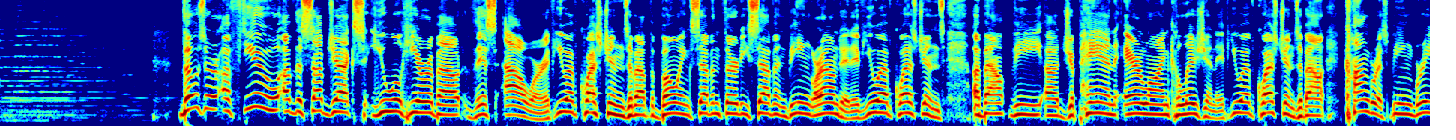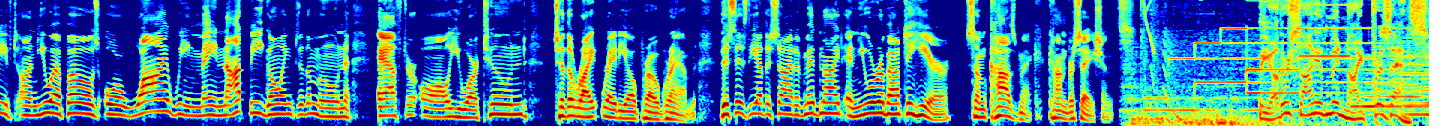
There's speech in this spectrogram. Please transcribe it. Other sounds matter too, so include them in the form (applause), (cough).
Those are a few of the subjects you will hear about this hour. If you have questions about the Boeing 737 being grounded, if you have questions about the uh, Japan airline collision, if you have questions about Congress being briefed on UFOs or why we may not be going to the moon, after all, you are tuned to the right radio program. This is The Other Side of Midnight, and you are about to hear some cosmic conversations. The Other Side of Midnight presents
